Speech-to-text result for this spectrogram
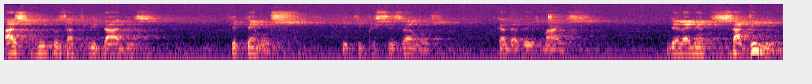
as muitas atividades que temos e que precisamos cada vez mais de elementos sadios,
